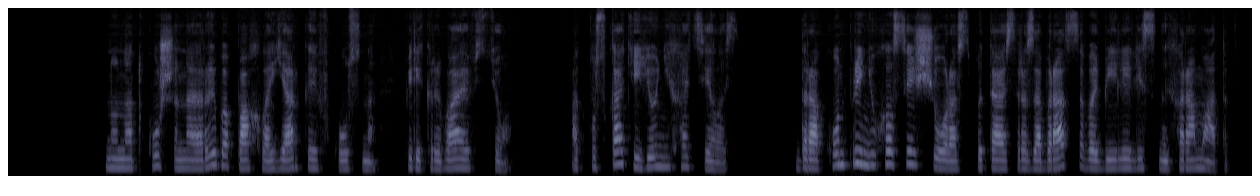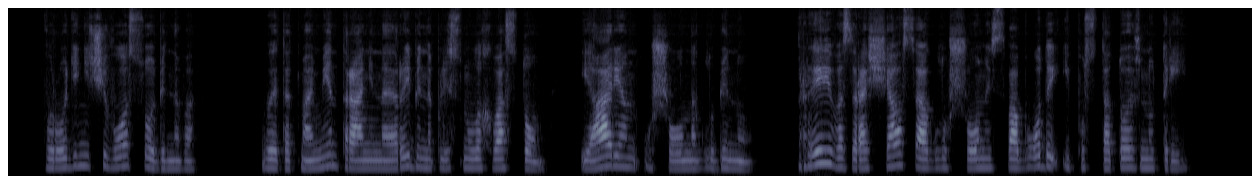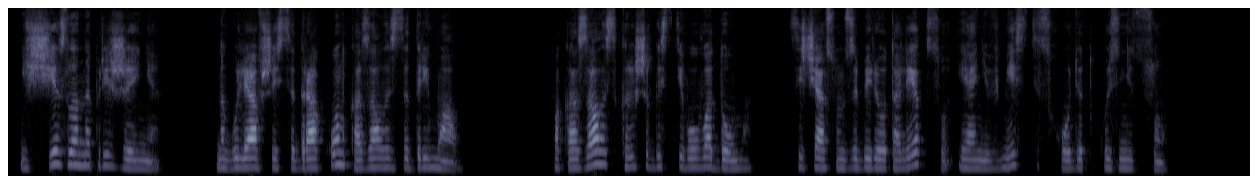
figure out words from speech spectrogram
Но надкушенная рыба пахла ярко и вкусно, перекрывая все. Отпускать ее не хотелось. Дракон принюхался еще раз, пытаясь разобраться в обилии лесных ароматов. Вроде ничего особенного. В этот момент раненая рыбина плеснула хвостом – и Ариан ушел на глубину. Рэй возвращался оглушенный свободой и пустотой внутри. Исчезло напряжение. Нагулявшийся дракон, казалось, задремал. Показалась крыша гостевого дома. Сейчас он заберет Алексу, и они вместе сходят к кузнецу.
